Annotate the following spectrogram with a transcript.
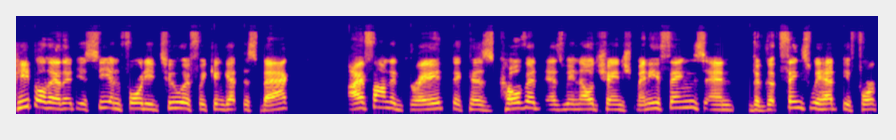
people there that you see in 42, if we can get this back, I found it great because COVID, as we know, changed many things. And the good things we had before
